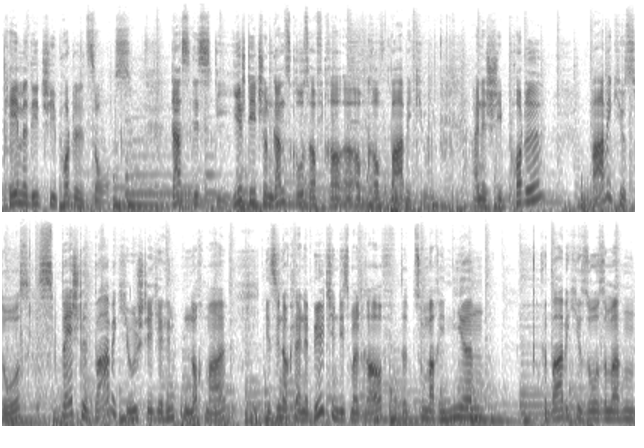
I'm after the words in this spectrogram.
käme die Chipotle Sauce. Das ist die. Hier steht schon ganz groß auf, äh, auch drauf Barbecue. Eine Chipotle Barbecue Sauce. Special Barbecue steht hier hinten nochmal. Hier sind noch kleine Bildchen diesmal drauf. Zu marinieren, für Barbecue Soße machen,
